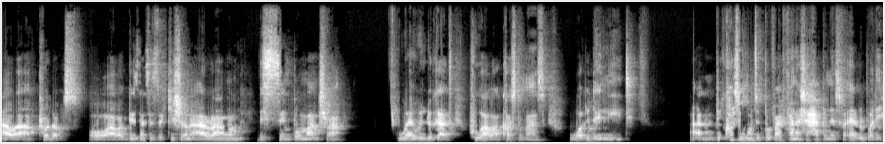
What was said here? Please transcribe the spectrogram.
our products or our business execution around this simple mantra where we look at who are our customers, what do they need, and because we want to provide financial happiness for everybody,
